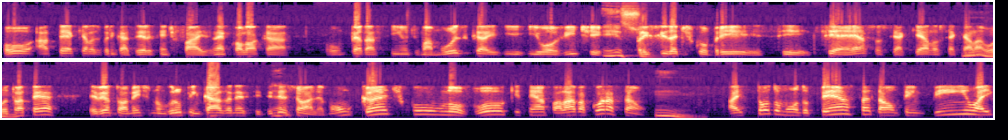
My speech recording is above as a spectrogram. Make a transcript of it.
ou até aquelas brincadeiras que a gente faz, né? Coloca um pedacinho de uma música e, e o ouvinte Isso. precisa descobrir se, se é essa, ou se é aquela, ou se é aquela uhum. outra, até eventualmente num grupo em casa, né, Cid? Diz é. assim, olha, um cântico, um louvor que tem a palavra coração. Hum. Aí todo mundo pensa, dá um tempinho, aí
